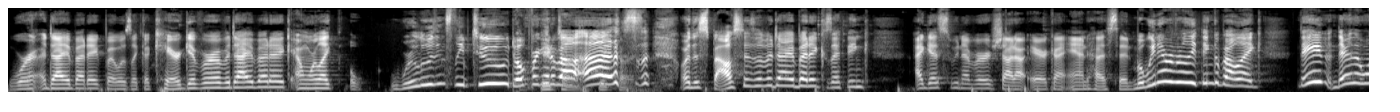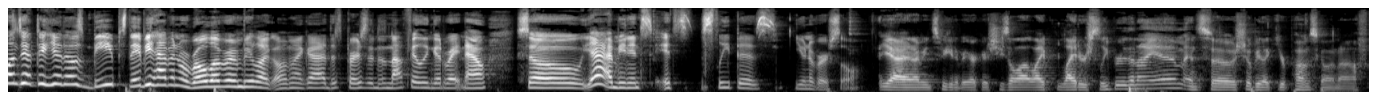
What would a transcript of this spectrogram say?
weren't a diabetic but was like a caregiver of a diabetic and we're like, oh, we're losing sleep too. Don't forget Big about time, us. or the spouses of a diabetic because I think I guess we never shout out Erica and Huston, but we never really think about like they they're the ones who have to hear those beeps. They be having a roll over and be like, "Oh my god, this person is not feeling good right now." So, yeah, I mean, it's it's sleep is universal. yeah, and I mean speaking of Erica, she's a lot like lighter sleeper than I am, and so she'll be like, "Your pump's going off,"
